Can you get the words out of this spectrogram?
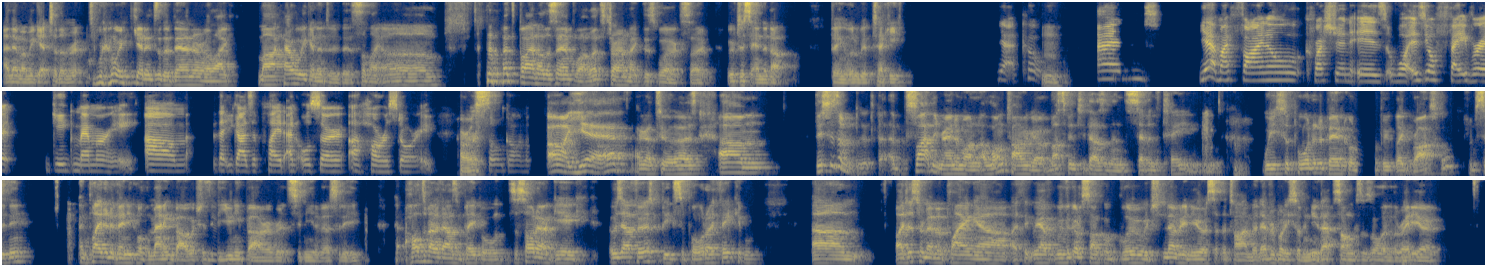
And then when we get to the, re- when we get into the band and we're like, Mark, how are we going to do this? I'm like, um, let's buy another sampler. Let's try and make this work. So we've just ended up being a little bit techie. Yeah, cool. Mm. And yeah, my final question is what is your favorite gig memory um that you guys have played and also a horror story? It's all gone. Oh yeah, I got two of those. Um, this is a, a slightly random one. A long time ago, it must have been 2017. We supported a band called Bootleg Rascal from Sydney, and played at a venue called the Manning Bar, which is the uni bar over at Sydney University. It holds about a thousand people. It's a sold out gig. It was our first big support, I think. And um, I just remember playing our. I think we have we've got a song called Glue, which nobody knew us at the time, but everybody sort of knew that song because it was all over the radio.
